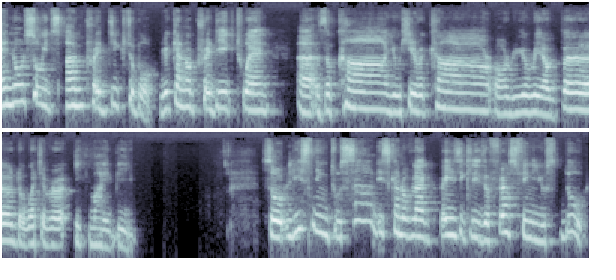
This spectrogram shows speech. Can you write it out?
and also it's unpredictable. You cannot predict when uh, the car, you hear a car, or you hear a bird, or whatever it might be. So listening to sound is kind of like basically the first thing you do,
